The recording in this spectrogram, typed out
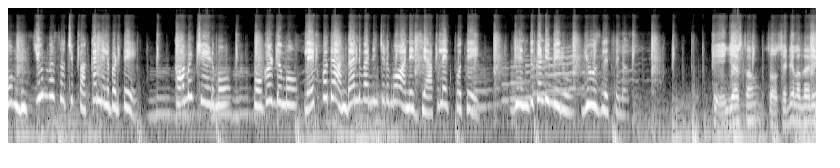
ఓ మిస్ యూనివర్స్ వచ్చి పక్కన నిలబడితే కామెంట్ చేయడమో పొగడ్డమో లేకపోతే అందాన్ని వర్ణించడమో అనే ధ్యాస లేకపోతే ఎందుకండి మీరు యూజ్లెస్ ఫెలోస్ ఏం చేస్తాం? సొసైటీ అలా దారి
